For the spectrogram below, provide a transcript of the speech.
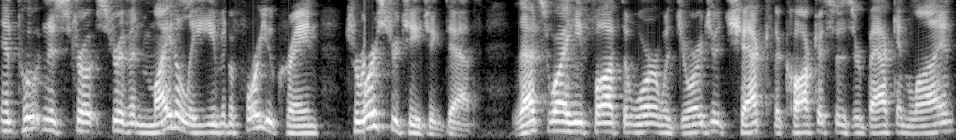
And Putin has stro- striven mightily, even before Ukraine, to more strategic depth. That's why he fought the war with Georgia. Check, the Caucasus are back in line.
